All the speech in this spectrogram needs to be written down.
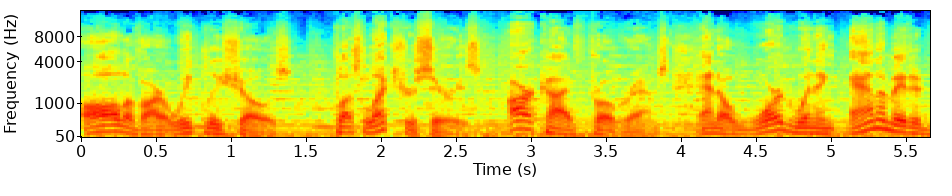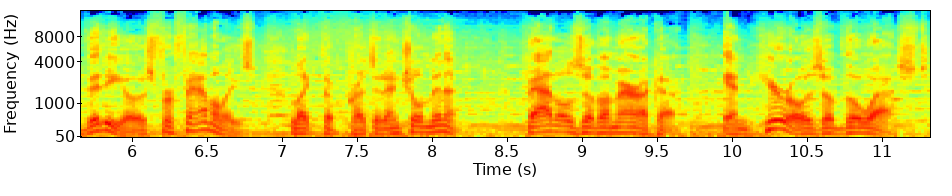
all of our weekly shows, plus lecture series, archive programs, and award winning animated videos for families like the Presidential Minute, Battles of America, and Heroes of the West.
